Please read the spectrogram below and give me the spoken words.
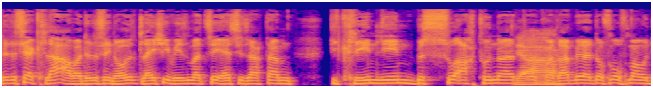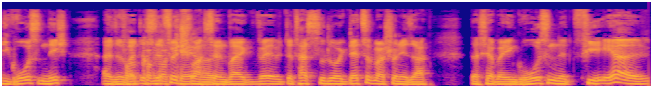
das ist ja klar, aber das ist genau das gleiche gewesen, was sie erst gesagt haben. Die kleinen Läden bis zu 800 Ja. Quadratmeter dürfen aufmachen und die großen nicht. Also, was ist das für ein okay, Schwachsinn? Weil, das hast du, ich, letztes Mal schon gesagt, dass ja bei den Großen nicht viel eher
